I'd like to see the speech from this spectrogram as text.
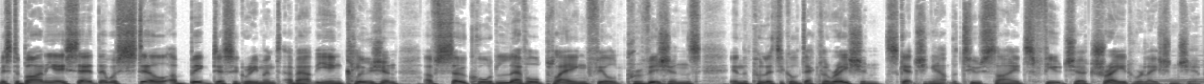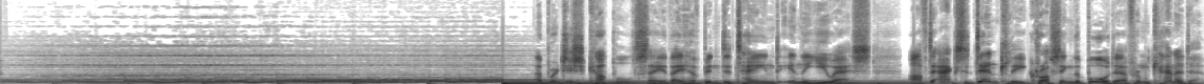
Mr Barnier said there was still a big disagreement about the inclusion of so called level playing field provisions in the political declaration, sketching out the two sides' future trade relationship. A British couple say they have been detained in the US after accidentally crossing the border from Canada.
